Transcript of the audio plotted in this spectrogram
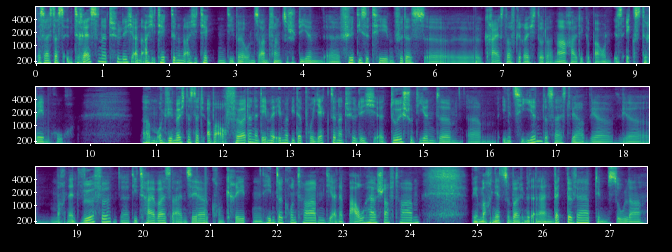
Das heißt, das Interesse natürlich an Architektinnen und Architekten, die bei uns anfangen zu studieren, äh, für diese Themen, für das äh, kreislaufgerechte oder nachhaltige Bauen, ist extrem hoch. Ähm, und wir möchten es natürlich aber auch fördern, indem wir immer wieder Projekte natürlich äh, durch Studierende ähm, initiieren. Das heißt, wir, wir, wir machen Entwürfe, äh, die teilweise einen sehr konkreten Hintergrund haben, die eine Bauherrschaft haben. Wir machen jetzt zum Beispiel mit einem Wettbewerb, dem Solar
